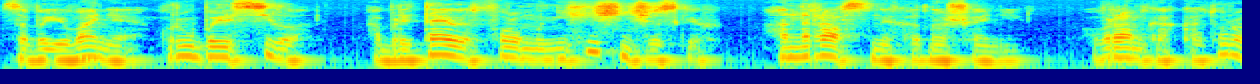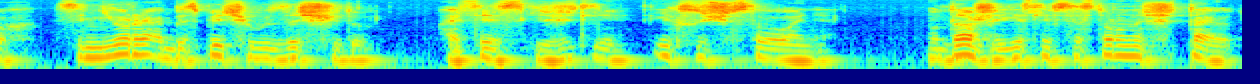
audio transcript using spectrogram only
Завоевание – грубая сила, обретают форму не хищнических, а нравственных отношений, в рамках которых сеньоры обеспечивают защиту, а сельские жители – их существование. Но даже если все стороны считают,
